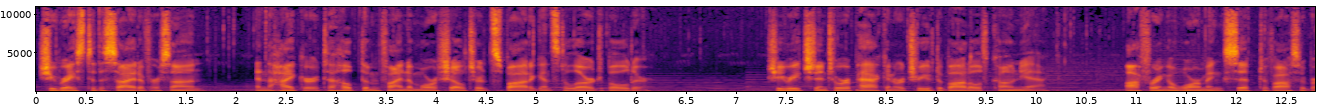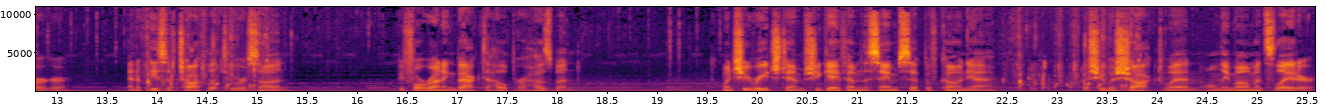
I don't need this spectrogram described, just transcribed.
She raced to the side of her son and the hiker to help them find a more sheltered spot against a large boulder. She reached into her pack and retrieved a bottle of cognac, offering a warming sip to Wasserberger and a piece of chocolate to her son, before running back to help her husband. When she reached him, she gave him the same sip of cognac, but she was shocked when, only moments later,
